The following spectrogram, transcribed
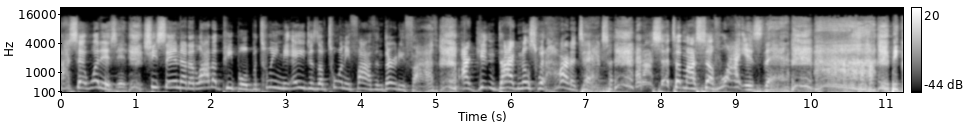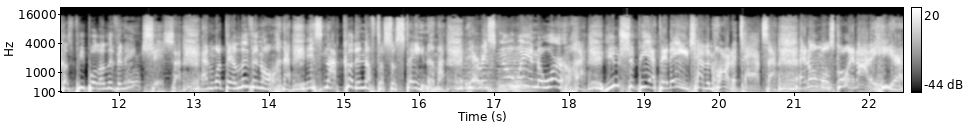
I said, "What is it?" She's saying that a lot of people between the ages of 25 and 35 are getting diagnosed with heart attacks. And I said to myself, "Why is that?" Ah, because people are living anxious, and what they're living on is not good enough to sustain them. There is no way in the world you should be at that age having heart attacks and almost going out of here.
